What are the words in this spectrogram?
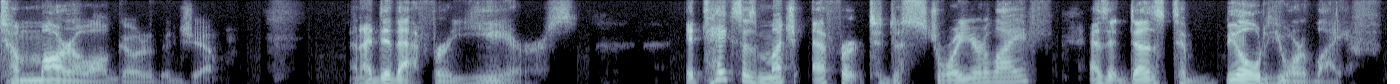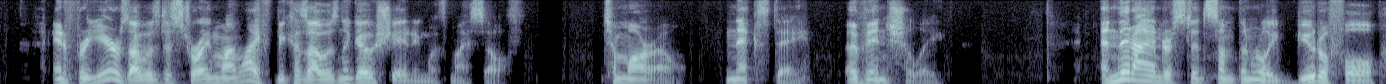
Tomorrow I'll go to the gym. And I did that for years. It takes as much effort to destroy your life as it does to build your life. And for years, I was destroying my life because I was negotiating with myself. Tomorrow, next day, eventually. And then I understood something really beautiful,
